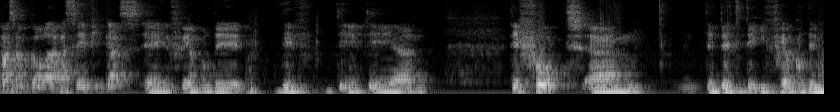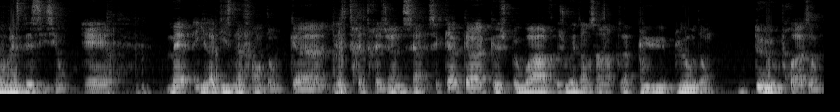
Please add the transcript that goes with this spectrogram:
pas encore assez efficace et il fait encore des, des, des, euh, des fautes. Euh, il fait encore des mauvaises décisions. Et mais il a 19 ans, donc euh, il est très très jeune. C'est quelqu'un que je peux voir jouer dans un club plus, plus haut dans deux ou trois ans.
